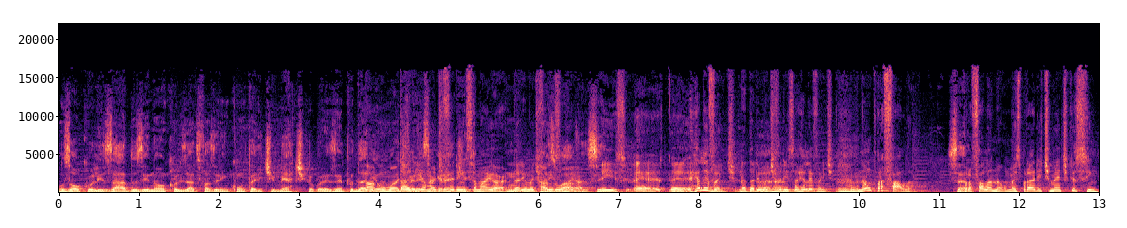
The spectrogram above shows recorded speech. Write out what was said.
os alcoolizados e não alcoolizados fazerem conta aritmética, por exemplo, daria uma Ah, daria diferença uma grande. diferença maior. Hum, daria uma diferença razoável, maior. sim. Isso. É, é relevante, né? Daria uma diferença relevante. Não para fala. Para fala não, mas para aritmética sim.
